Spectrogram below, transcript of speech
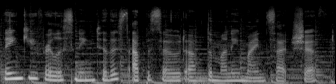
Thank you for listening to this episode of the Money Mindset Shift.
